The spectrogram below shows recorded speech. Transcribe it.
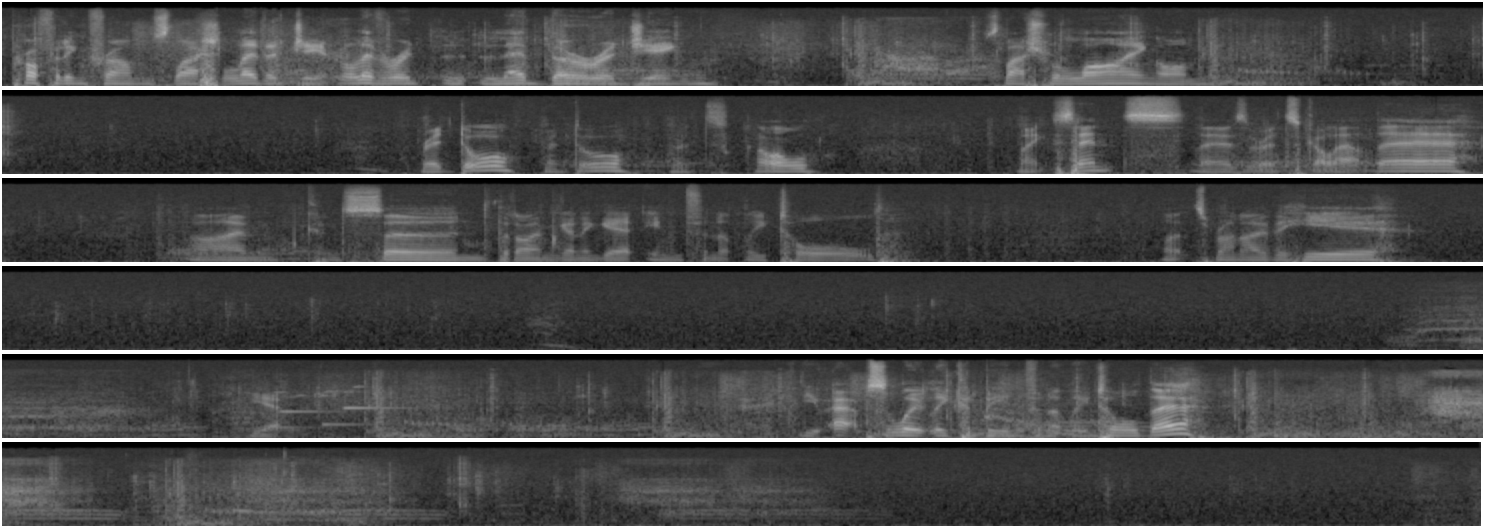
profiting from slash leveraging, leveraging slash relying on red door, red door, red skull. Makes sense. There's a red skull out there. I'm concerned that I'm going to get infinitely talled. Let's run over here. Absolutely could be infinitely tall there.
